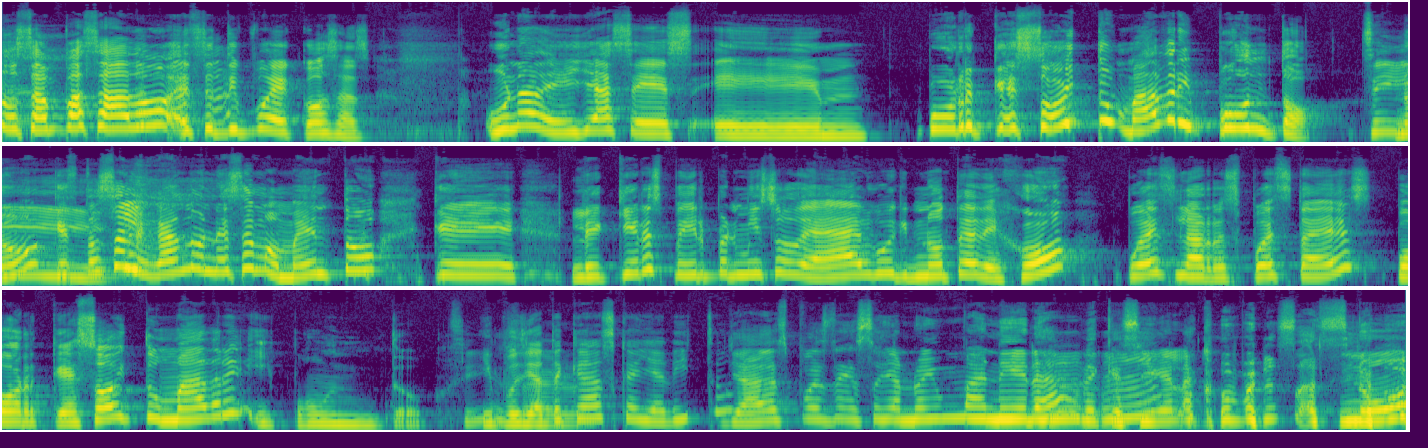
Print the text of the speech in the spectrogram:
nos han pasado este tipo de cosas. Una de ellas es, em, porque soy tu madre y punto. Sí. ¿No? Que estás alegando en ese momento que le quieres pedir permiso de algo y no te dejó. Pues la respuesta es, porque soy tu madre y punto. Sí, y o pues ya te quedas calladito. Ya después de eso ya no hay manera de que siga la conversación. No,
